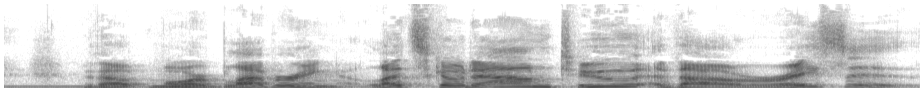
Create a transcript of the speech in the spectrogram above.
without more blabbering, let's go down to the races.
